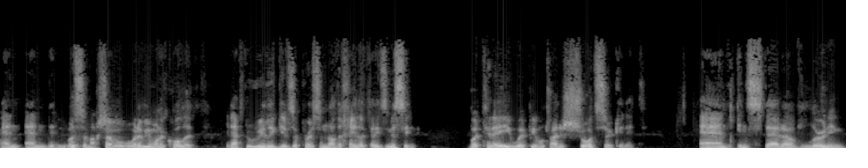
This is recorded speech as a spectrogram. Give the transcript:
And and Muslim whatever you want to call it, that really gives a person another chalik that he's missing. But today, where people try to short circuit it, and instead of learning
